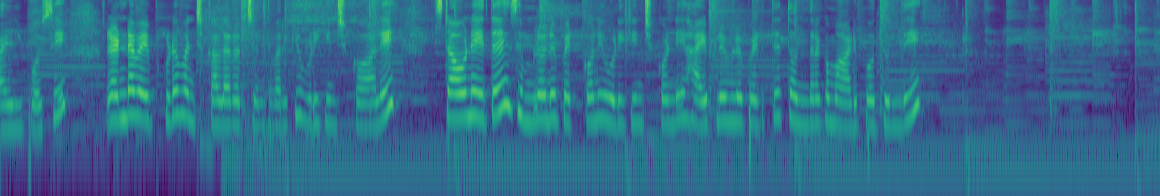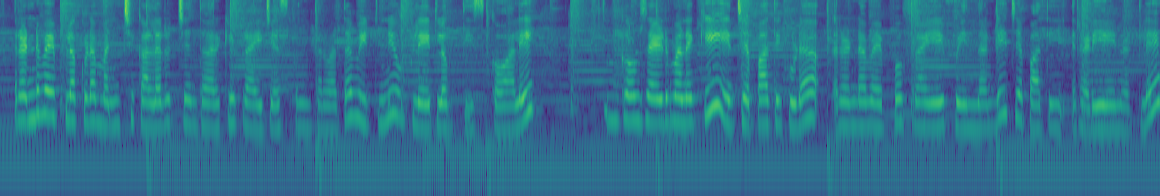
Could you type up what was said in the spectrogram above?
ఆయిల్ పోసి రెండో వైపు కూడా మంచి కలర్ వచ్చేంత వరకు ఉడికించుకోవాలి. స్టవ్ని అయితే సిమ్లోనే పెట్టుకొని ఉడికించుకోండి. హై ఫ్లేమ్లో పెడితే తొందరగా మాడిపోతుంది. రెండు వైపులా కూడా మంచి కలర్ వచ్చేంత వరకు ఫ్రై చేసుకున్న తర్వాత వీటిని ప్లేట్లోకి తీసుకోవాలి. ఇంకొక సైడ్ మనకి చపాతి కూడా రెండో వైపు ఫ్రై అయిపోయిందండి. చపాతి రెడీ అయినట్లే.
